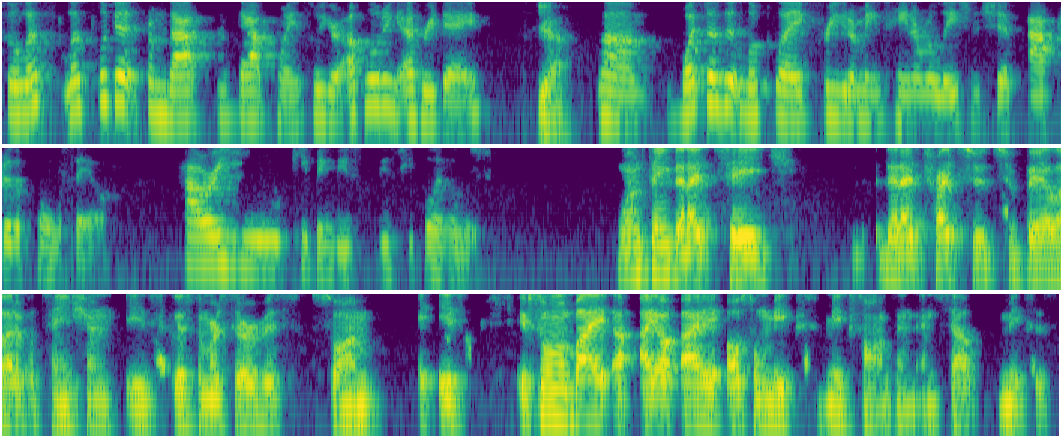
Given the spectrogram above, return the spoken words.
So let's let's look at from that that point. So you're uploading every day. Yeah. Um, what does it look like for you to maintain a relationship after the point of sale? How are you keeping these these people in the loop? One thing that I take that I try to to pay a lot of attention is customer service. So I'm if if someone buy I I also mix mix songs and, and sell mixes.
